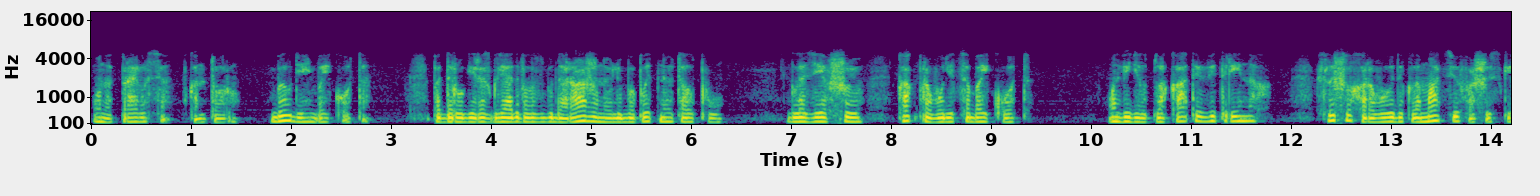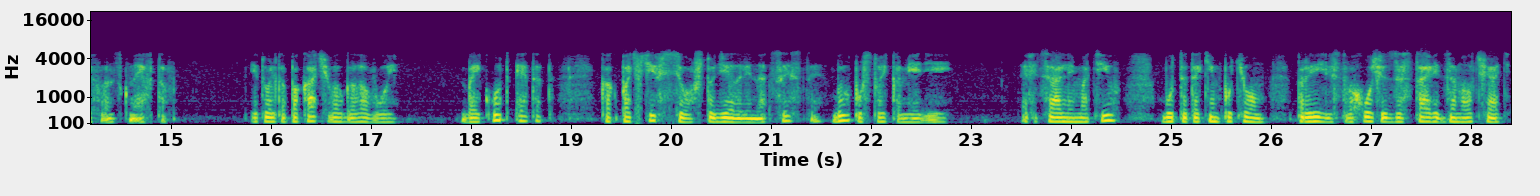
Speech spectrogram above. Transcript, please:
он отправился в контору. Был день бойкота. По дороге разглядывал взбудораженную, любопытную толпу, глазевшую, как проводится бойкот. Он видел плакаты в витринах, слышал хоровую декламацию фашистских ланскнехтов и только покачивал головой. Бойкот этот, как почти все, что делали нацисты, был пустой комедией. Официальный мотив, будто таким путем правительство хочет заставить замолчать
